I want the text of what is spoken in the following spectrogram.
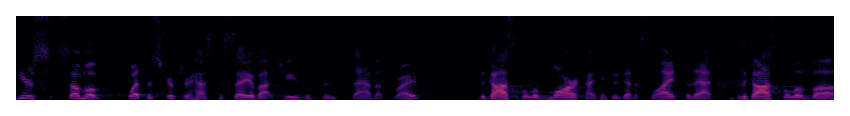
here's some of what the scripture has to say about Jesus and Sabbath, right? The Gospel of Mark, I think we've got a slide for that. In the Gospel of, uh,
